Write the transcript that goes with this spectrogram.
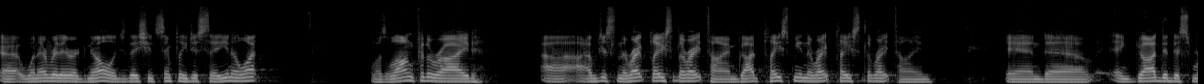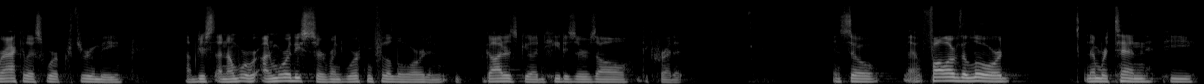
uh, whenever they're acknowledged, they should simply just say, you know what? I was along for the ride. Uh, I was just in the right place at the right time. God placed me in the right place at the right time. And, uh, and God did this miraculous work through me. I'm just an unworthy servant working for the Lord, and God is good. He deserves all the credit. And so, follower of the Lord, number 10, he,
